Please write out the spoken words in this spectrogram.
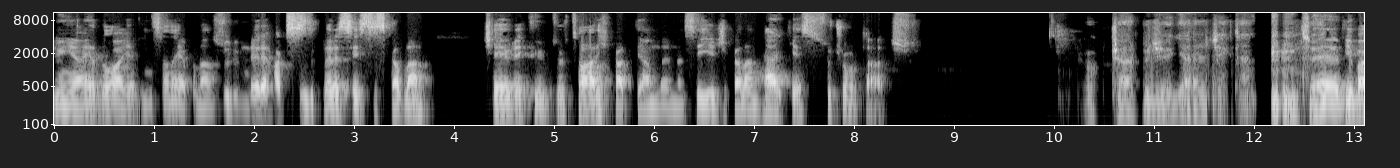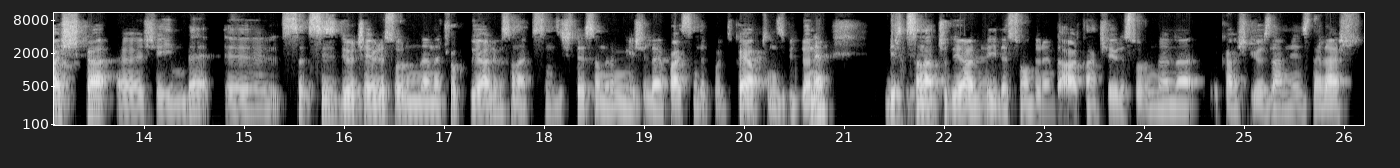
Dünyaya, doğaya, insana yapılan zulümlere, haksızlıklara sessiz kalan, çevre, kültür, tarih katliamlarına seyirci kalan herkes suç ortağıdır. Çok çarpıcı gerçekten. ee, bir başka e, şeyinde e, siz diyor çevre sorunlarına çok duyarlı bir sanatçısınız işte sanırım Yeşiller Partisi'nde politika yaptığınız bir dönem. Bir sanatçı duyarlılığıyla son dönemde artan çevre sorunlarına karşı gözlemleriniz neler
